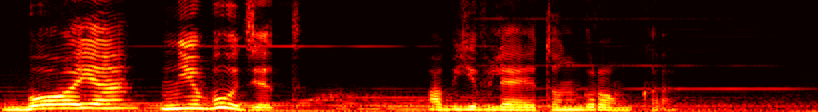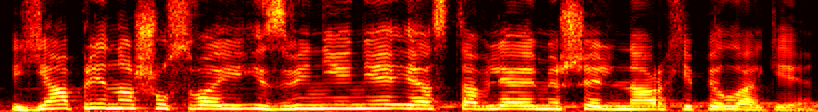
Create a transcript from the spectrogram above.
«Боя не будет!» объявляет он громко. «Я приношу свои извинения и оставляю Мишель на архипелаге,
